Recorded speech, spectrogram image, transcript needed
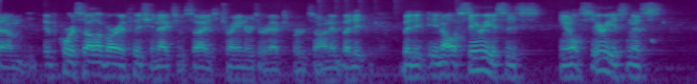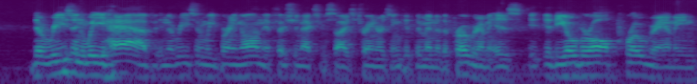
um, of course all of our efficient exercise trainers are experts on it, but it but it, in all seriousness, in all seriousness, the reason we have and the reason we bring on the efficient exercise trainers and get them into the program is the overall programming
